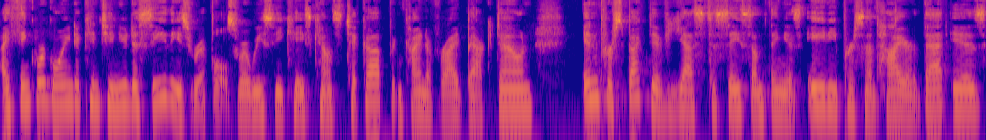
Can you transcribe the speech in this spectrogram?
I think we're going to continue to see these ripples where we see case counts tick up and kind of ride back down. In perspective, yes, to say something is 80% higher, that is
